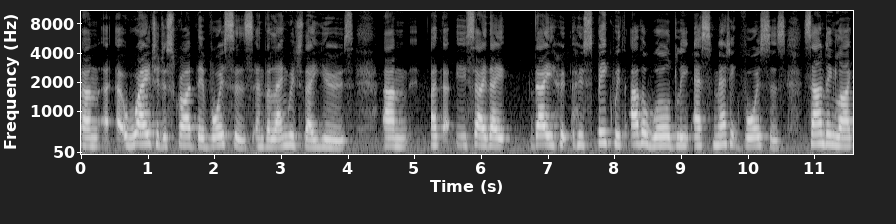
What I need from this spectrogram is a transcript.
um, a, a, way to describe their voices and the language they use. Um, uh, you say they, they who, who, speak with otherworldly asthmatic voices, sounding like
